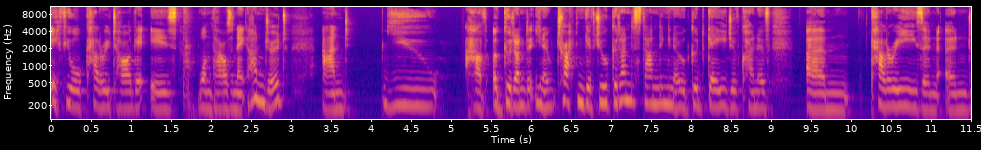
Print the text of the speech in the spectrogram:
if your calorie target is 1800 and you have a good under you know tracking gives you a good understanding you know a good gauge of kind of um, calories and and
